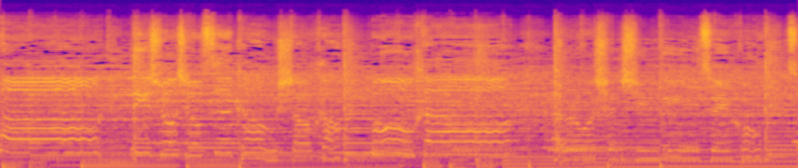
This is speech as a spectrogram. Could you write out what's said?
冒，你说就此高烧好不好？而我趁心底最红嘴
